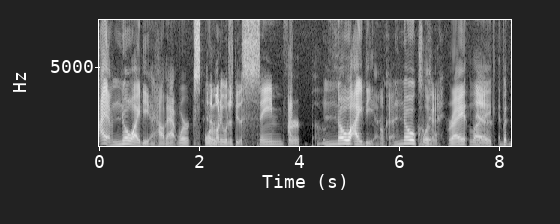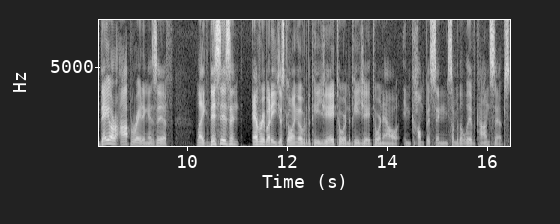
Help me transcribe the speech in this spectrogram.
i have no idea how that works, And or the money will just be the same for. no idea. Okay. No clue. Okay. Right? Like, but they are operating as if, like, this isn't everybody just going over to the PGA Tour and the PGA Tour now encompassing some of the Liv concepts.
